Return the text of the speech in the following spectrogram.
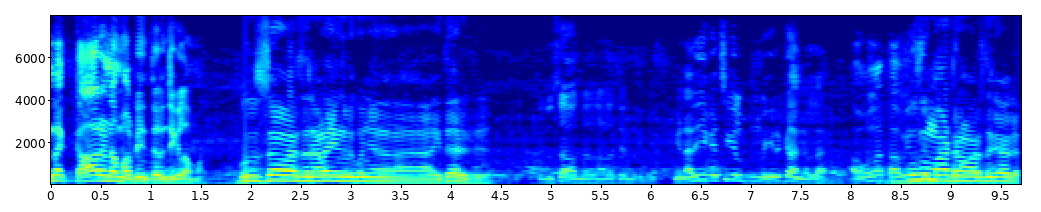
என்ன காரணம் அப்படின்னு தெரிஞ்சுக்கலாமா? புதுசாக வர்றதுனால எங்களுக்கு கொஞ்சம் இதாக இருக்குது புதுசாக வந்ததுனால சேர்ந்துருக்கீங்க. இங்கே நிறைய கட்சிகள் இருக்காங்கல்ல அவங்கெல்லாம் தவிர புது மாற்றம் வர்றதுக்காக.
